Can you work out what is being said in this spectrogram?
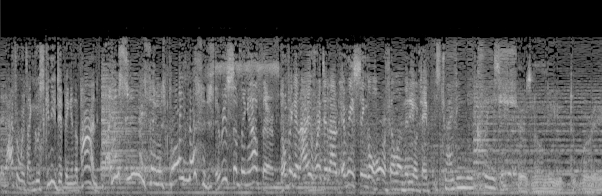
Then afterwards, I can go skinny dipping in the pond. I didn't see anything. It was probably nothing. There is something out there. Don't forget, I've rented out every single horror film on videotape. It's driving me crazy. There's no need to worry.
